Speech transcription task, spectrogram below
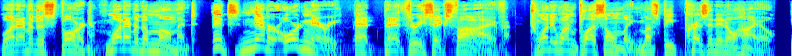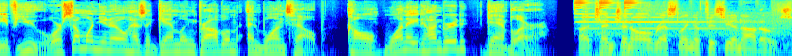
Whatever the sport, whatever the moment. It's never ordinary at Bet365. 21 plus only must be present in Ohio. If you or someone you know has a gambling problem and wants help, call 1-800-GAMBLER. Attention, all wrestling aficionados.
